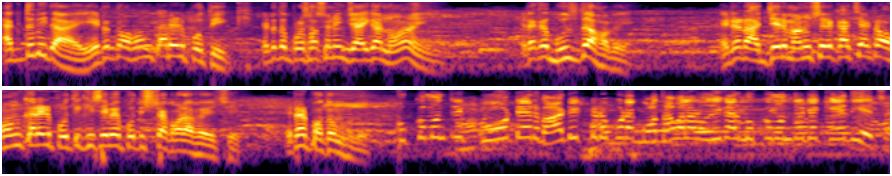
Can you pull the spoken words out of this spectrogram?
একদমই তাই। এটা তো অহংকারের প্রতীক। এটা তো প্রশাসনিক জায়গা নয়। এটাকে বুঝতে হবে। এটা রাজ্যের মানুষের কাছে একটা অহংকারের প্রতীক হিসেবে প্রতিষ্ঠা করা হয়েছে। এটার প্রথম হলো। মুখ্যমন্ত্রী কোর্টের ভার্ডিক্টের উপরে কথা বলার অধিকার মুখ্যমন্ত্রীকে কে দিয়েছে?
